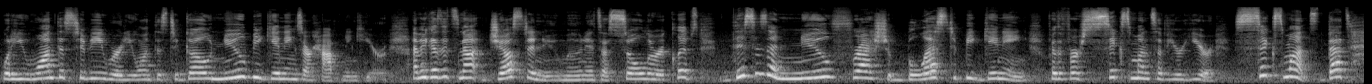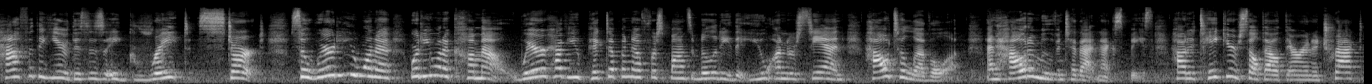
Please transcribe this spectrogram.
What do you want this to be? Where do you want this to go? New beginnings are happening here. And because it's not just a new moon, it's a solar eclipse, this is a new, fresh, blessed beginning for the first six months of your year. Six months, that's half of the year. This is a great start. So where do you want to where do you want to come out? Where have you picked up enough responsibility that you understand how to level up and how to move into that next space? How to take yourself out there and attract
